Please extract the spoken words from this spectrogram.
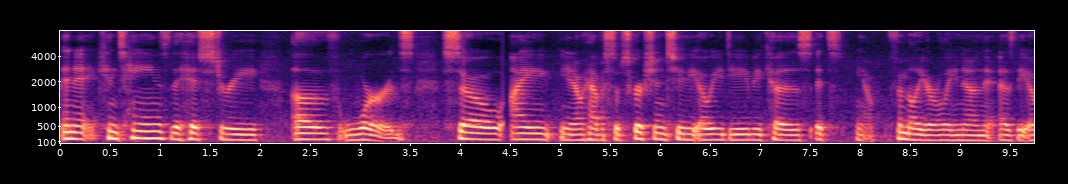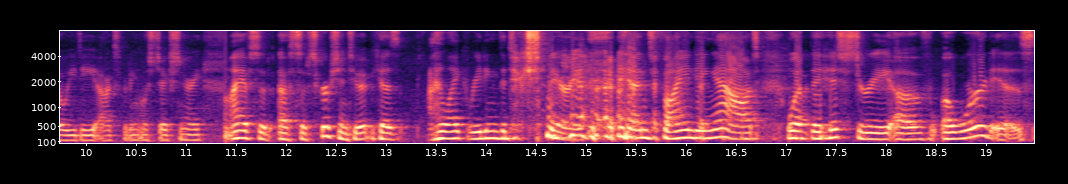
and it contains the history of words. So I, you know, have a subscription to the OED because it's, you know, familiarly known as the OED Oxford English Dictionary. I have a subscription to it because I like reading the dictionary and finding out what the history of a word is.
